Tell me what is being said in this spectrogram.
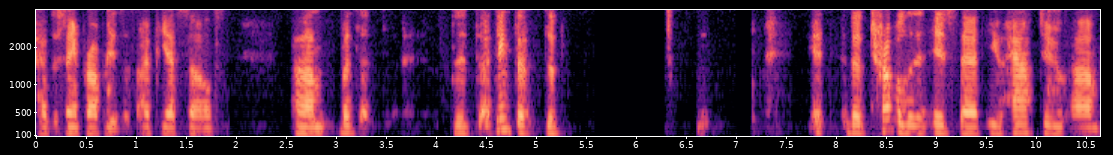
have the same properties as iPS cells, um, but the, the, I think the the it, the trouble is that you have to um,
